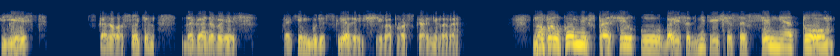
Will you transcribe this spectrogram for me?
«Есть», — сказал Осокин, догадываясь, каким будет следующий вопрос Корнилова. Но полковник спросил у Бориса Дмитриевича совсем не о том,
